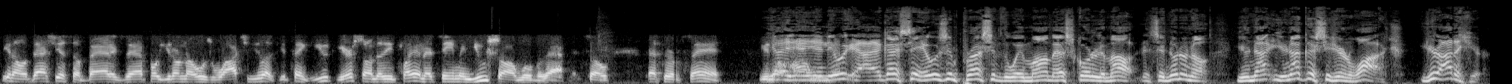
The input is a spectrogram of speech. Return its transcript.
you know that's just a bad example. You don't know who's watching you. Look, you think you your son doesn't play on that team, and you saw what was happening. So that's what I'm saying. You yeah, and, and it, I gotta say, it was impressive the way mom escorted him out and said, "No, no, no, you're not. You're not going to sit here and watch. You're out of here.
